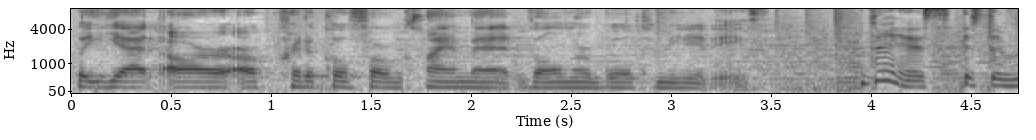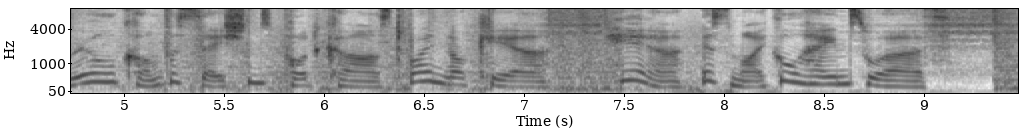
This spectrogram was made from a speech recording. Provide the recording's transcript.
but yet are, are critical for climate vulnerable communities. This is the Real Conversations podcast by Nokia. Here is Michael Hainsworth.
